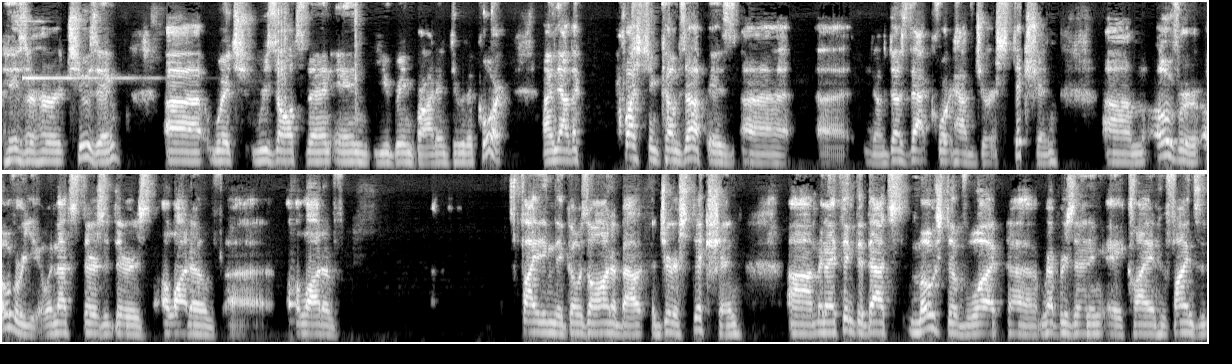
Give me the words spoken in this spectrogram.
his or her choosing uh, which results then in you being brought into the court. Uh, now the question comes up is, uh, uh, you know, does that court have jurisdiction um, over over you? And that's there's there's a lot of uh, a lot of fighting that goes on about jurisdiction. Um, and I think that that's most of what uh, representing a client who finds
